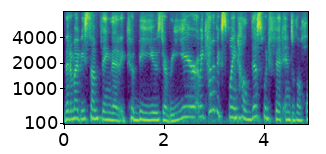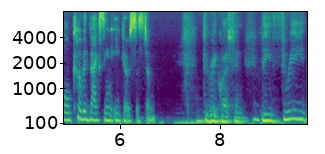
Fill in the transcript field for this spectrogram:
that it might be something that it could be used every year. I mean, kind of explain how this would fit into the whole COVID vaccine ecosystem. It's a great question. The three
